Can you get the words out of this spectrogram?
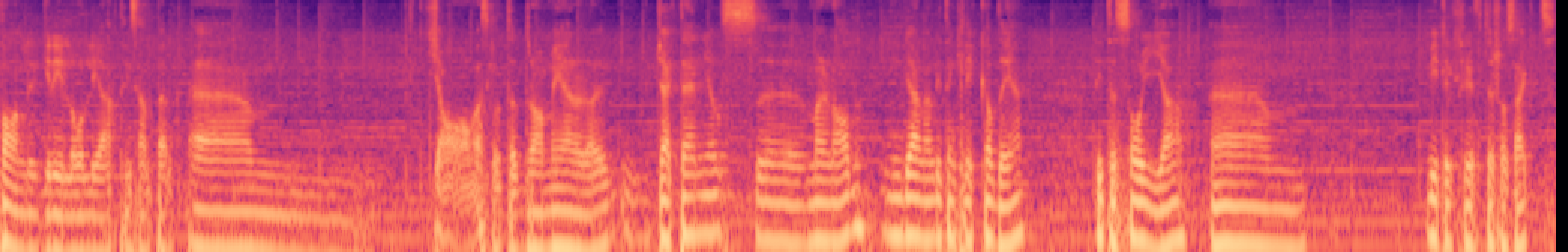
vanlig grillolja till exempel. Ehm, Ja, vad ska jag dra mer då? Jack Daniels eh, marinad. Gärna en liten klick av det. Lite soja. Um, vitlöksklyftor som sagt.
